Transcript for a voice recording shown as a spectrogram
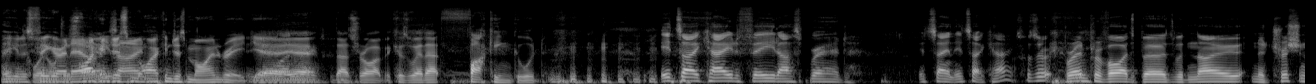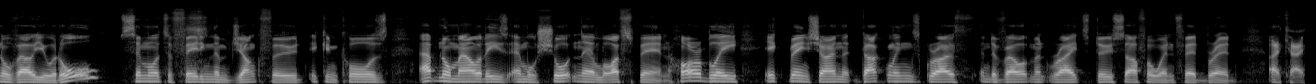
He can and just Quinn will figure it out I on can his just own. I can just mind read. Yeah, Yeah. yeah, that's right because we're that fucking good. It's okay to feed us bread. It's saying it's okay. So there- bread provides birds with no nutritional value at all. Similar to feeding them junk food, it can cause abnormalities and will shorten their lifespan. Horribly, it's been shown that ducklings' growth and development rates do suffer when fed bread. Okay,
